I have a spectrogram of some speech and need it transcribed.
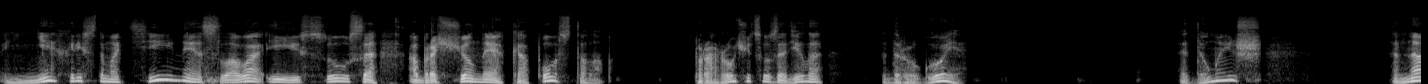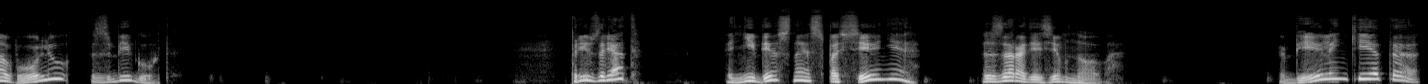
не хрестоматийные слова Иисуса, обращенные к апостолам, пророчицу задело другое. Думаешь, на волю сбегут? Презрят небесное спасение заради земного. Беленькие-то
